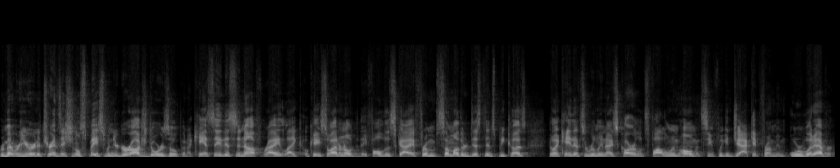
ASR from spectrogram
Remember, you're in a transitional space when your garage door is open. I can't say this enough, right? Like, okay, so I don't know. Did they follow this guy from some other distance because they're like, hey, that's a really nice car. Let's follow him home and see if we can jack it from him or whatever.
